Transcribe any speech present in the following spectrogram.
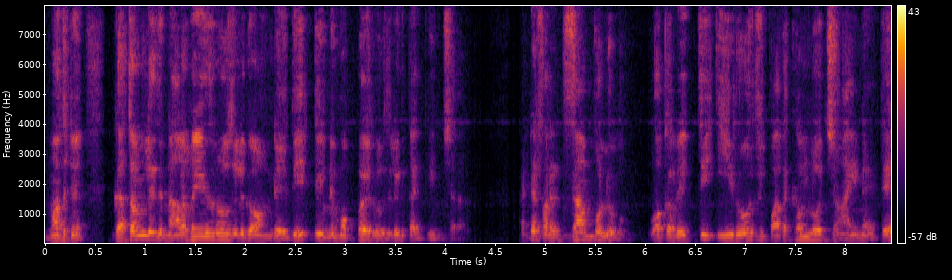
మొదటి గతంలో ఇది నలభై ఐదు రోజులుగా ఉండేది దీన్ని ముప్పై రోజులకి తగ్గించారు. అంటే ఫర్ ఎగ్జాంపుల్ ఒక వ్యక్తి ఈ రోజు పథకంలో జాయిన్ అయితే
